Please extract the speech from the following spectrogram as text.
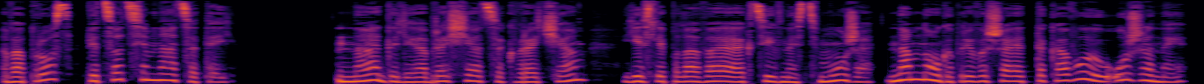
Вопрос 517. Надо ли обращаться к врачам, если половая активность мужа намного превышает таковую у жены,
